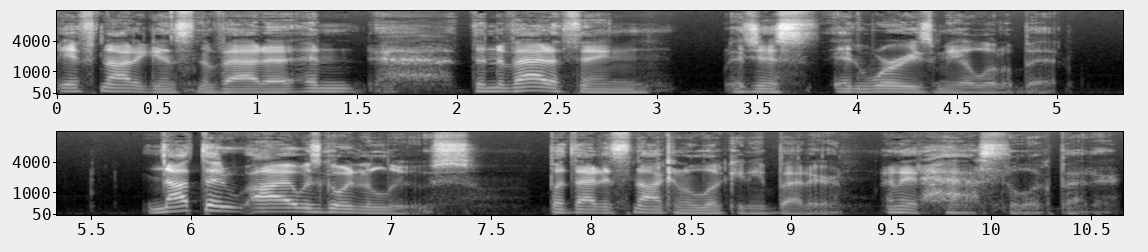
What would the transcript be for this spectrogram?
if not against Nevada. And the Nevada thing, it just it worries me a little bit. Not that I was going to lose, but that it's not going to look any better, and it has to look better.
